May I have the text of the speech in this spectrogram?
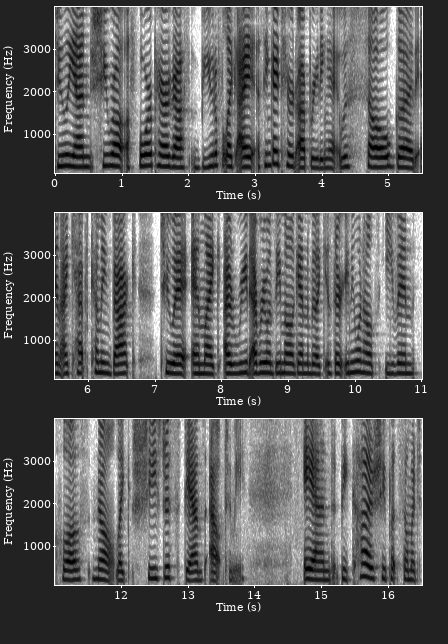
Julianne, she wrote a four paragraph, beautiful, like I think I teared up reading it. It was so good. And I kept coming back to it. And like I read everyone's email again and be like, is there anyone else even close? No, like she just stands out to me. And because she put so much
